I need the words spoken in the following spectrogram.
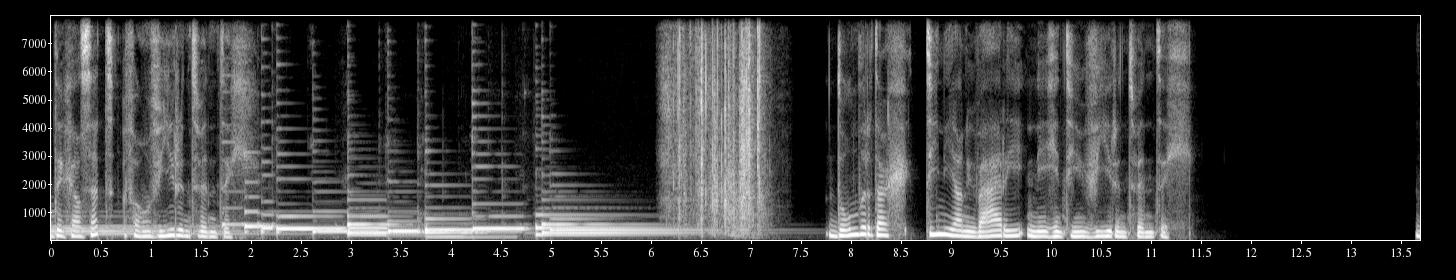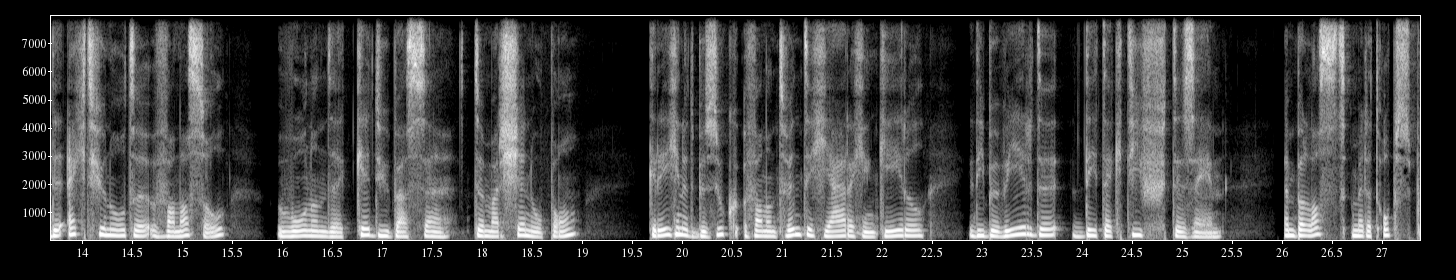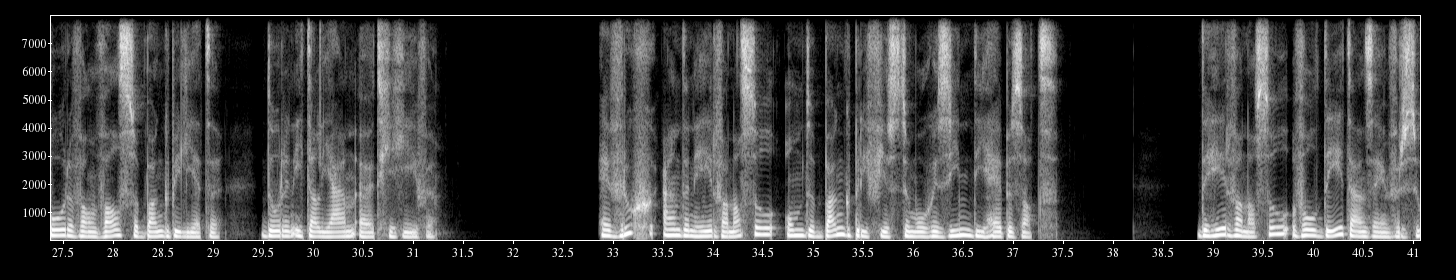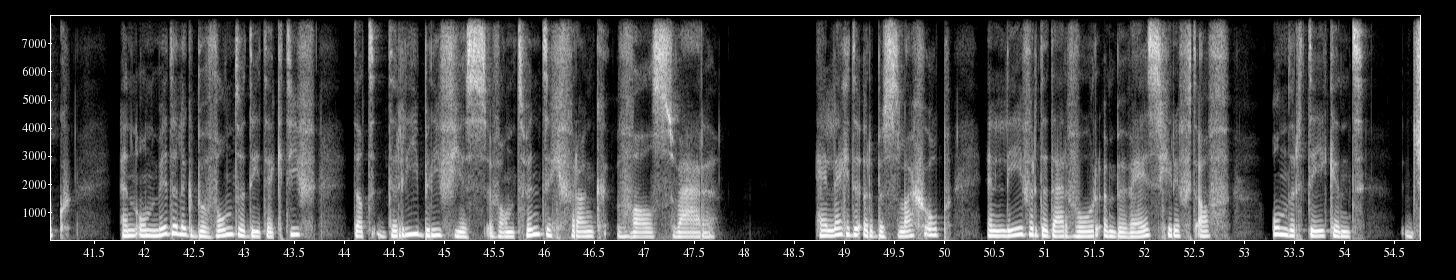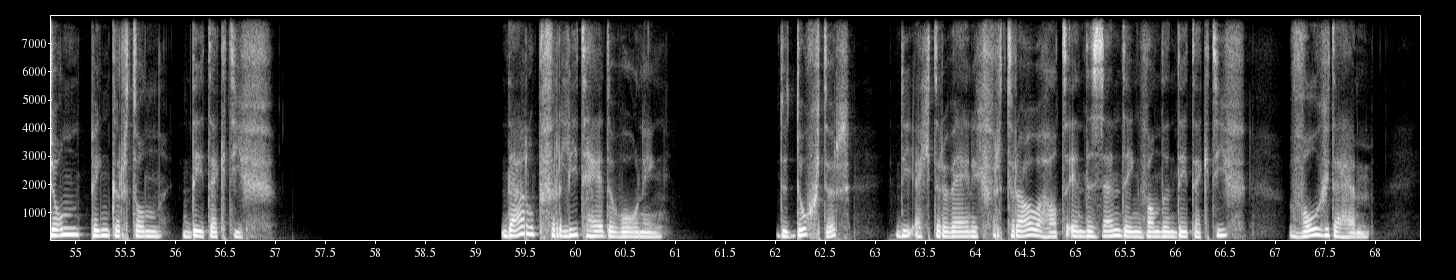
De Gazet van 24. Donderdag 10 januari 1924. De echtgenoten Van Assel, wonende Quai du Bassin te Marchena-au-Pont, kregen het bezoek van een twintigjarige kerel die beweerde detectief te zijn en belast met het opsporen van valse bankbiljetten door een Italiaan uitgegeven. Hij vroeg aan de heer Van Assel om de bankbriefjes te mogen zien die hij bezat. De heer Van Assel voldeed aan zijn verzoek en onmiddellijk bevond de detectief dat drie briefjes van twintig frank vals waren. Hij legde er beslag op en leverde daarvoor een bewijsschrift af, ondertekend John Pinkerton, detectief. Daarop verliet hij de woning. De dochter, die echter weinig vertrouwen had in de zending van de detectief, volgde hem.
